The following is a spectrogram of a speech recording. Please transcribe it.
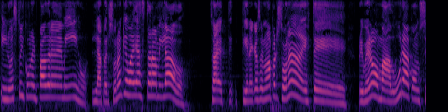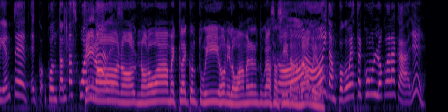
y no estoy con el padre de mi hijo, la persona que vaya a estar a mi lado, o sea, tiene que ser una persona, este, primero madura, consciente, eh, con, con tantas Sí, cualidades. no, no, no lo vas a mezclar con tu hijo, ni lo vas a meter en tu casa así tan rápido. No, y tampoco voy a estar con un loco de la calle.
